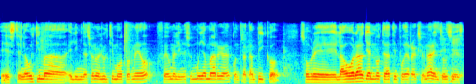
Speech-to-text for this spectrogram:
este, en la última eliminación o el último torneo fue una eliminación muy amarga contra Tampico. Sobre la hora ya no te da tiempo de reaccionar, Sí, entonces... sí,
